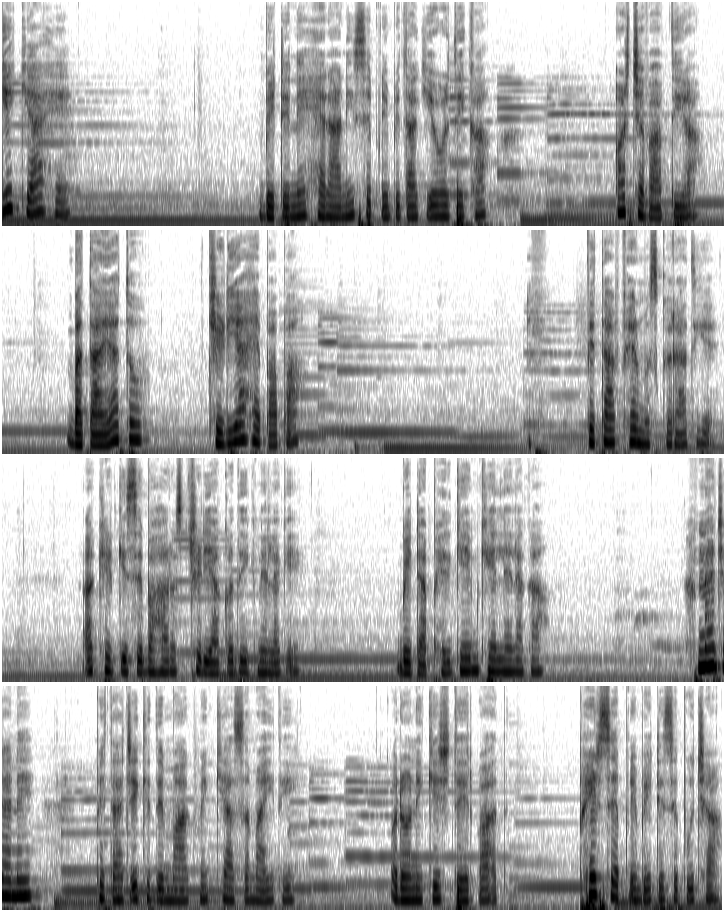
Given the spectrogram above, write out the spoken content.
ये क्या है? बेटे ने हैरानी से अपने पिता की ओर देखा और जवाब दिया, बताया तो चिड़िया है पापा। पिता फिर मुस्कुरा दिए। और खिड़की से बाहर उस चिड़िया को देखने लगे? बेटा फिर गेम खेलने लगा। न जाने पिताजी के दिमाग में क्या समाई थी। उन्होंने कुछ देर बाद फिर से अपने बेटे से पूछा,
